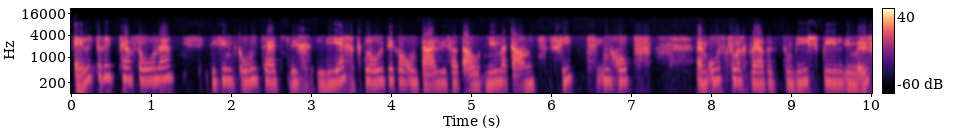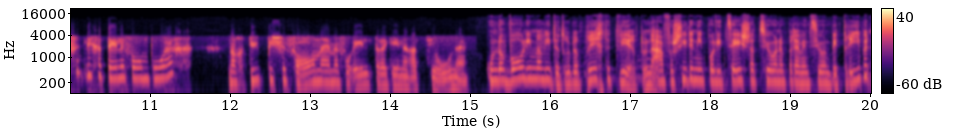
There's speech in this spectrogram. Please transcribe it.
ältere Personen. Die sind grundsätzlich leichtgläubiger und teilweise halt auch nicht mehr ganz fit im Kopf. Ähm, ausgesucht werden zum Beispiel im öffentlichen Telefonbuch nach typischen Vornamen von älteren Generationen. Und obwohl immer wieder darüber berichtet wird und auch verschiedene Polizeistationen Prävention betreiben,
